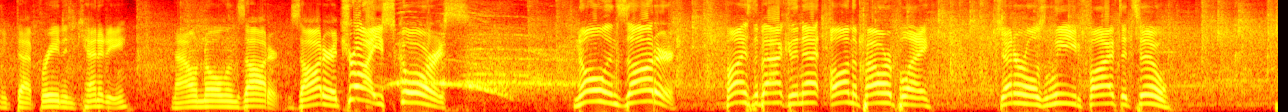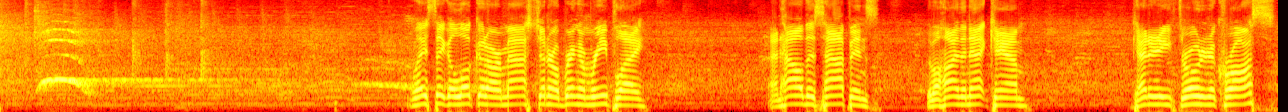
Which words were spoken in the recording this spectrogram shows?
Make that Braden Kennedy. Now Nolan Zotter. Zotter a try, he scores! Nolan Zotter finds the back of the net on the power play. Generals lead 5 to 2. Let's take a look at our Mass General Brigham replay and how this happens. The behind the net cam. Kennedy throwing it across.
